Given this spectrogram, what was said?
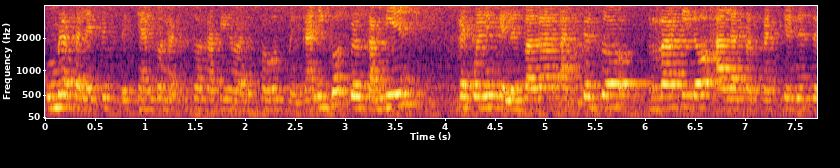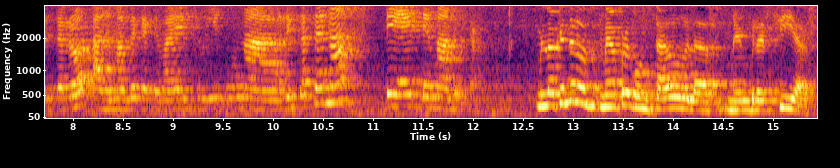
un brazalete especial con acceso rápido a los juegos mecánicos, pero también Recuerden que les va a dar acceso rápido a las atracciones de terror, además de que te va a incluir una rica cena de tema americano. La gente me ha preguntado de las membresías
